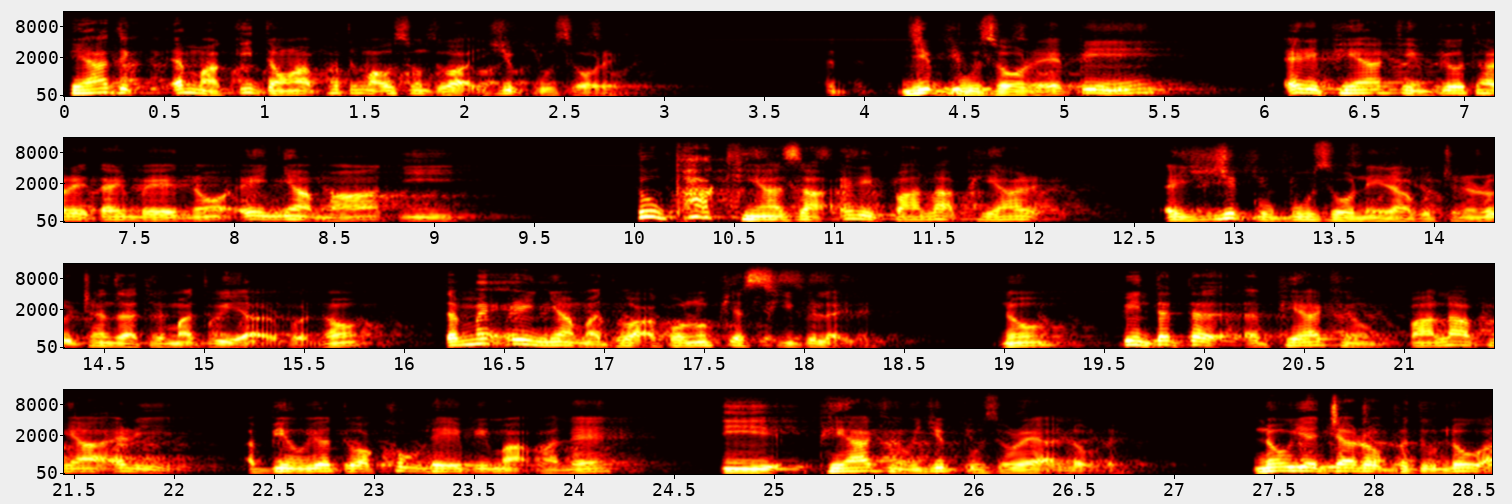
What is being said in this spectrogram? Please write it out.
ဘုရားသခင်အဲ့မှာကိတောင်ကဖတ်တမအုပ်ဆုံးသူကရစ်ပူစော်တယ်။ရစ်ပူစော်တယ်ပြီးရင် အဲ့ဒီဘုရားခင်ပြောထားတဲ့အတိုင်းပဲเนาะအဲ့ညမှာဒီသူ့ဖခင်ကစားအဲ့ဒီပါဠဘုရားအဲ့ရစ်ကိုပူဇော်နေတာကိုကျွန်တော်တို့ချမ်းသာထဲမှာတွေ့ရတော့ပေါ့เนาะဒါပေမဲ့အဲ့ဒီညမှာသူကအကုန်လုံးဖျက်ဆီးပစ်လိုက်တယ်เนาะပြီးရင်တက်တက်ဘုရားခင်ပါဠဘုရားအဲ့ဒီအပြင်ကိုရသူကခုတ်လဲပြီးမှဗာလဲဒီဘုရားခင်ကိုရစ်ပူဇော်တဲ့အလုပ်လေနှုတ်ရကြတော့ဘယ်သူလုပ်ရ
